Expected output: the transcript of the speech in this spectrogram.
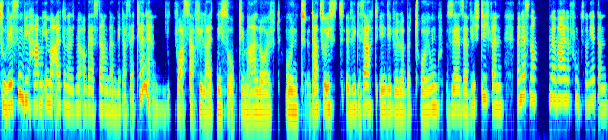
zu wissen, wir haben immer Alternativen, aber erst dann, wenn wir das erkennen, was da vielleicht nicht so optimal läuft. Und dazu ist, wie gesagt, individuelle Betreuung sehr, sehr wichtig. Wenn, wenn es nach einer Weile funktioniert, dann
